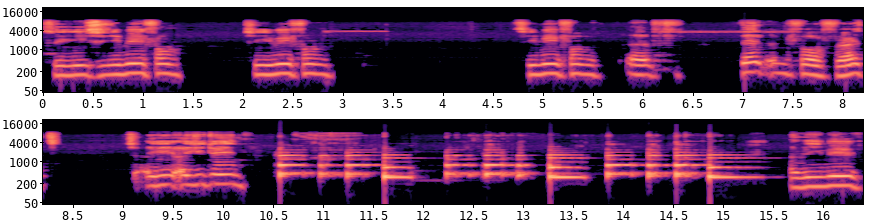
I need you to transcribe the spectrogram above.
So you, so you move from, so you move from, so you move from uh, third and fourth fret. So are you, are you doing? And then you move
